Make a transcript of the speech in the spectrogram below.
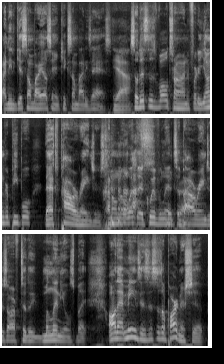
I need to get somebody else here and kick somebody's ass. Yeah, So this is Voltron for the younger people. That's Power Rangers. I don't know what the equivalent to right. Power Rangers are to the millennials, but all that means is this is a partnership.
